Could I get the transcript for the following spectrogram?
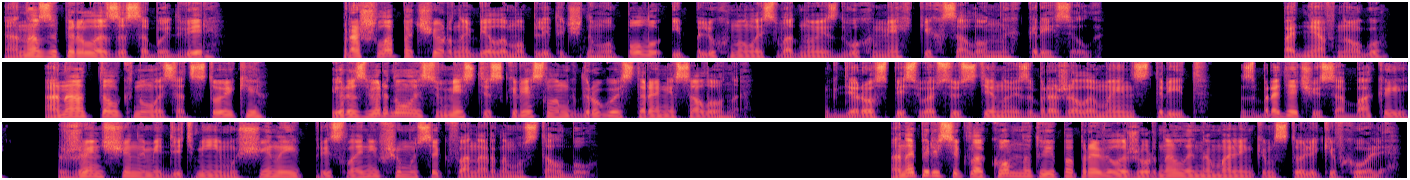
Она заперла за собой дверь, прошла по черно-белому плиточному полу и плюхнулась в одно из двух мягких салонных кресел. Подняв ногу, она оттолкнулась от стойки и развернулась вместе с креслом к другой стороне салона, где роспись во всю стену изображала Мейн-стрит с бродячей собакой, женщинами, детьми и мужчиной, прислонившемуся к фонарному столбу. Она пересекла комнату и поправила журналы на маленьком столике в холле.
